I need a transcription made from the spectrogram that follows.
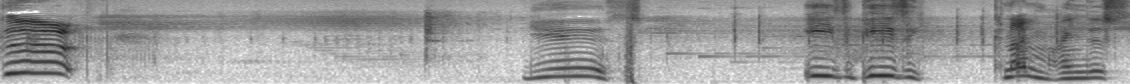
Good. Yes. Easy peasy. Can I mine this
